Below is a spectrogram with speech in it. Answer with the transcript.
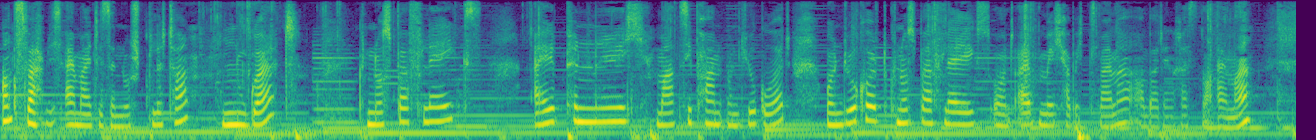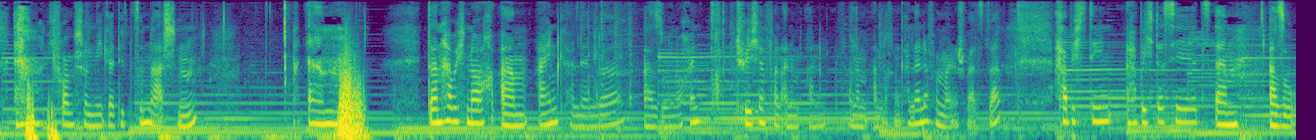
und zwar habe ich einmal diese Nussplitter, Nougat, Knusperflakes, Alpenmilch, Marzipan und Joghurt. Und Joghurt, Knusperflakes und Alpenmilch habe ich zweimal, aber den Rest nur einmal. ich freue mich schon mega, die zu naschen. Ähm, dann habe ich noch ähm, einen Kalender, also noch ein Türchen von einem anderen von einem anderen Kalender von meiner Schwester, habe ich habe ich das hier jetzt, ähm, also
